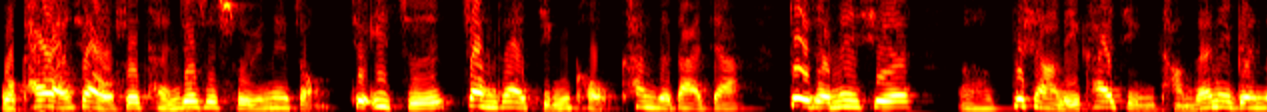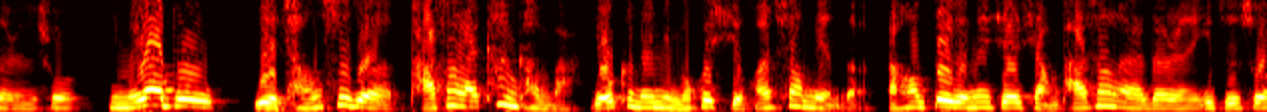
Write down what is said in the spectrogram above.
我开玩笑，我说陈就是属于那种就一直站在井口看着大家，对着那些呃不想离开井躺在那边的人说，你们要不。也尝试着爬上来看看吧，有可能你们会喜欢上面的。然后对着那些想爬上来的人一直说：“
